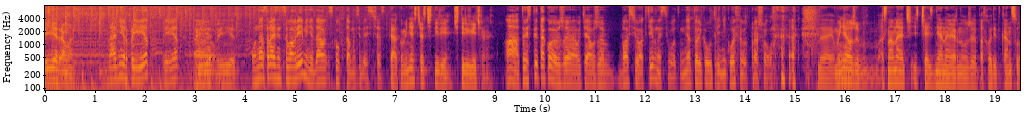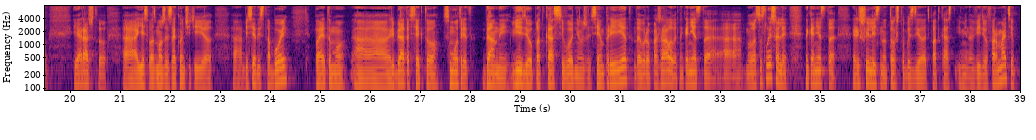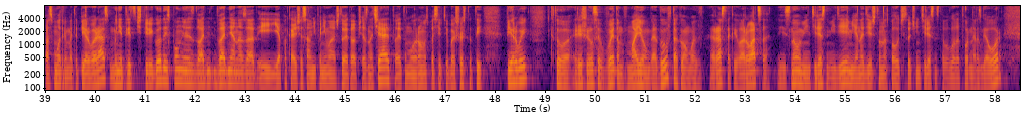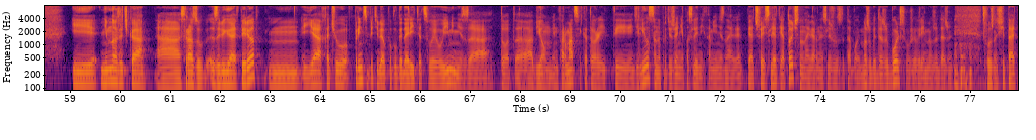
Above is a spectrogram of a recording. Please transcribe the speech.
Привет, Роман. Дамир, привет. Привет. Привет, а, привет. У нас разница во времени, да? Сколько там у тебя сейчас? Так, у меня сейчас 4, 4 вечера. А, то есть ты такой уже, у тебя уже во всю активность, вот. У меня только утренний кофе вот прошел. Да, у меня уже основная часть дня, наверное, уже подходит к концу. Я рад, что э, есть возможность закончить ее э, беседой с тобой. Поэтому, э, ребята, все, кто смотрит данный видео-подкаст сегодня уже. Всем привет, добро пожаловать. Наконец-то э, мы вас услышали, наконец-то решились на то, чтобы сделать подкаст именно в видеоформате. Посмотрим, это первый раз. Мне 34 года исполнилось два, два дня назад, и я пока еще сам не понимаю, что это вообще означает. Поэтому, Рома, спасибо тебе большое, что ты первый кто решился в этом, в моем году, в таком вот раз так и ворваться, и с новыми интересными идеями. Я надеюсь, что у нас получится очень интересный с тобой плодотворный разговор. И немножечко а, сразу забегая вперед, я хочу, в принципе, тебя поблагодарить от своего имени за тот а, объем информации, который ты делился на протяжении последних, там, я не знаю, 5-6 лет я точно, наверное, слежу за тобой. Может быть, даже больше, уже время уже даже сложно считать.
